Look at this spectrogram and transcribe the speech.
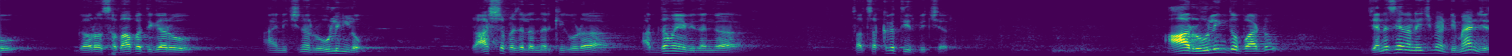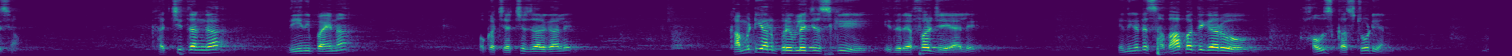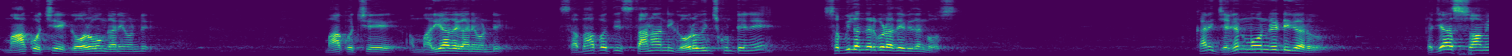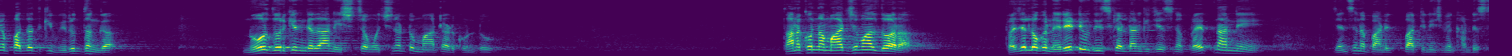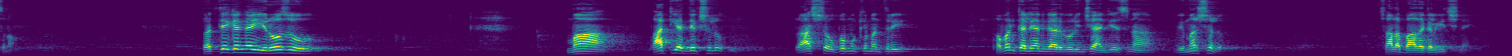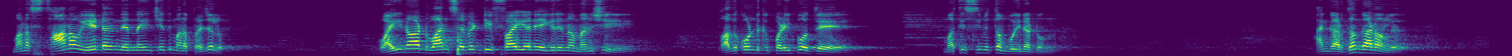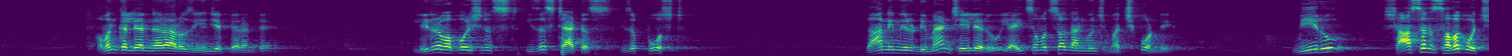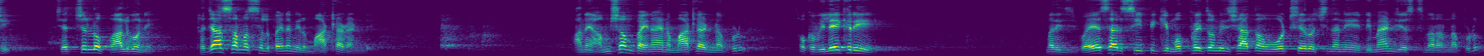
గౌరవ సభాపతి గారు ఆయన ఇచ్చిన రూలింగ్లో రాష్ట్ర ప్రజలందరికీ కూడా అర్థమయ్యే విధంగా చాలా చక్కగా తీర్పిచ్చారు. ఆ రూలింగ్తో పాటు జనసేన నుంచి మేము డిమాండ్ చేశాం. ఖచ్చితంగా దీనిపైన ఒక చర్చ జరగాలి. కమిటీ ఆన్ ప్రివిలేజెస్కి ఇది రెఫర్ చేయాలి. ఎందుకంటే సభాపతి గారు హౌస్ కస్టోడియన్. మాకు వచ్చే గౌరవం కానివ్వండి మాకు వచ్చే మర్యాద కానివ్వండి సభాపతి స్థానాన్ని గౌరవించుకుంటేనే సభ్యులందరూ కూడా అదే విధంగా వస్తుంది. కానీ జగన్మోహన్ రెడ్డి గారు ప్రజాస్వామ్య పద్ధతికి విరుద్ధంగా నోరు దొరికింది కదా అని ఇష్టం వచ్చినట్టు మాట్లాడుకుంటూ తనకున్న మాధ్యమాల ద్వారా ప్రజల్లో ఒక నెరేటివ్ తీసుకెళ్ళడానికి చేసిన ప్రయత్నాన్ని జనసేన పార్టీ పార్టీ నుంచి మేము ఖండిస్తున్నాం. ప్రత్యేకంగా ఈరోజు మా పార్టీ అధ్యక్షులు రాష్ట్ర ఉప ముఖ్యమంత్రి పవన్ కళ్యాణ్ గారి గురించి ఆయన చేసిన విమర్శలు చాలా బాధ కలిగించినాయి. మన స్థానం ఏంటని నిర్ణయించేది మన ప్రజలు. Why not one seventy five అని ఎగిరిన మనిషి పదకొండుకి పడిపోతే మతి సీమితం పోయినట్టుంది. ఆయనకు అర్థం కావడం లేదు. పవన్ కళ్యాణ్ గారు ఆ రోజు ఏం చెప్పారంటే leader of opposition is a status is a post. దాన్ని మీరు డిమాండ్ చేయలేరు. ఈ ఐదు సంవత్సరాలు దాని గురించి మర్చిపోండి. మీరు శాసనసభకు వచ్చి చర్చల్లో పాల్గొని ప్రజా సమస్యలపైన మీరు మాట్లాడండి. అనే అంశం పైన ఆయన మాట్లాడినప్పుడు ఒక విలేకరి మరి వైఎస్ఆర్సీపీకి ముప్పై తొమ్మిది శాతం ఓట్ షేర్ వచ్చిందని డిమాండ్ చేస్తున్నారు అన్నప్పుడు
